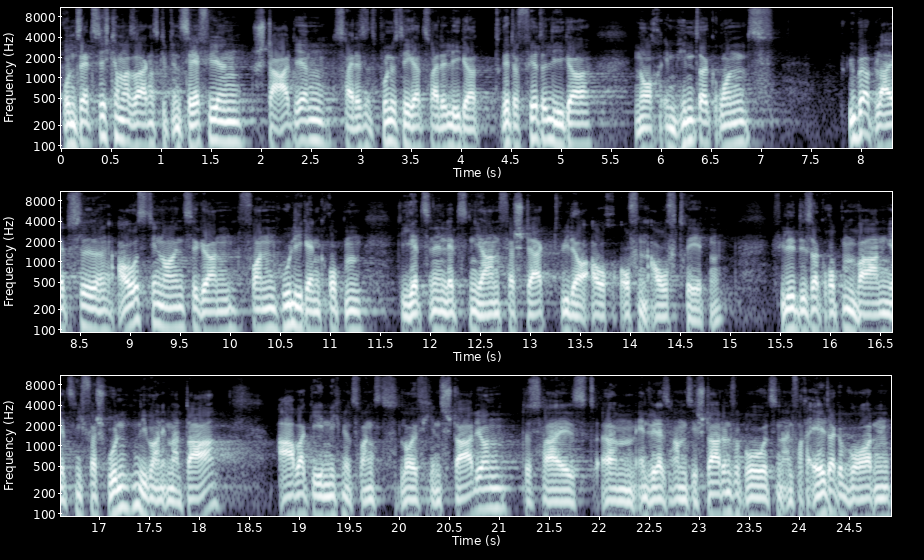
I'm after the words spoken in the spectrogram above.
Grundsätzlich kann man sagen, es gibt in sehr vielen Stadien, sei das jetzt Bundesliga, zweite Liga, dritte, vierte Liga, noch im Hintergrund Überbleibsel aus den 90ern von Hooligan-Gruppen, die jetzt in den letzten Jahren verstärkt wieder auch offen auftreten. Viele dieser Gruppen waren jetzt nicht verschwunden, die waren immer da, aber gehen nicht mehr zwangsläufig ins Stadion. Das heißt, ähm, entweder haben sie Stadionverbot, sind einfach älter geworden,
